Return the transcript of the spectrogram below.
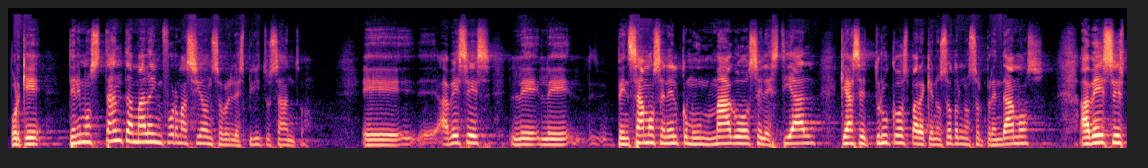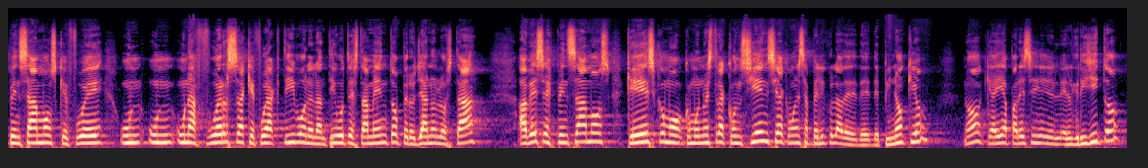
porque tenemos tanta mala información sobre el Espíritu Santo. Eh, a veces le, pensamos en Él como un mago celestial que hace trucos para que nosotros nos sorprendamos. A veces pensamos que fue una fuerza que fue activo en el Antiguo Testamento, pero ya no lo está. A veces pensamos que es como, nuestra conciencia, como en esa película de Pinocchio, que ahí aparece el, grillito,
